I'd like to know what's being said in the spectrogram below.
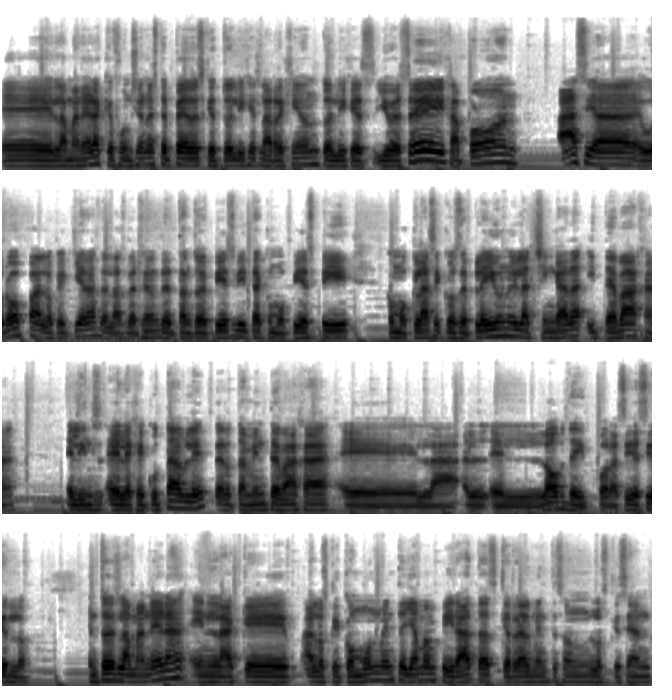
Eh, la manera que funciona este pedo es que tú eliges la región, tú eliges USA, Japón, Asia, Europa, lo que quieras de las versiones de tanto de PS Vita como PSP, como clásicos de Play 1 y la chingada, y te baja el, ejecutable, pero también te baja eh, el, update, por así decirlo. Entonces la manera en la que a los que comúnmente llaman piratas, que realmente son los que se han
